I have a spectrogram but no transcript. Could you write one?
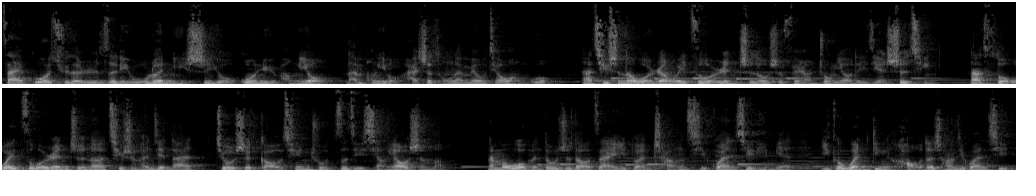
在过去的日子里，无论你是有过女朋友、男朋友，还是从来没有交往过，那其实呢，我认为自我认知都是非常重要的一件事情。那所谓自我认知呢，其实很简单，就是搞清楚自己想要什么。那么我们都知道，在一段长期关系里面，一个稳定好的长期关系，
